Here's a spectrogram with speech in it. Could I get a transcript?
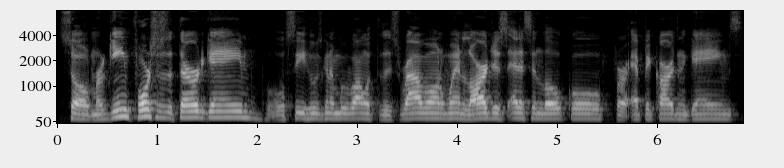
So Mergim forces the third game. We'll see who's going to move on with this round one win. Largest Edison local for Epik cards the games.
